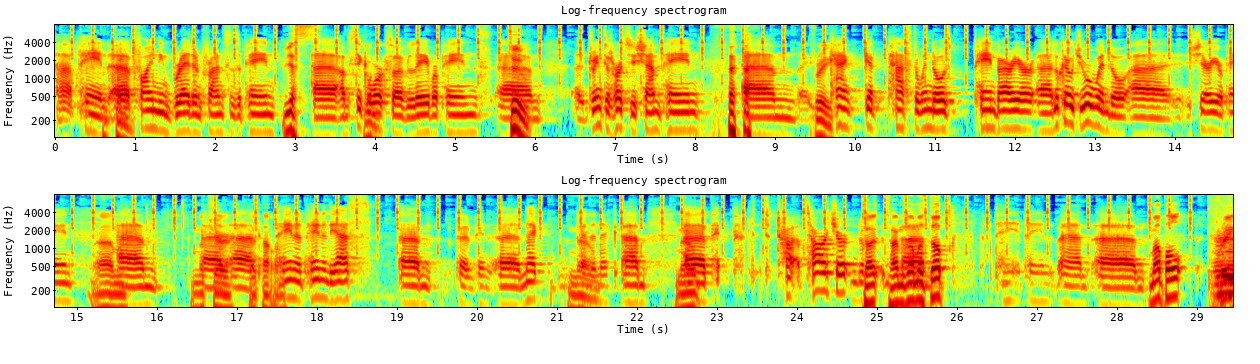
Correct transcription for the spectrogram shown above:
Uh, pain. Okay. Uh, finding bread in France is a pain. Yes. Uh, I'm sick of work, so I have labour pains. Two. Um, a drink that hurts you, champagne. um, Three. Can't get past the windows, pain barrier. Uh, look out your window. Uh, share your pain. Um, Um, not sure about that one. pain, in- pain in the ass. Um, pain, pain, uh, neck. No. Pain in the neck. Um, No. uh, p- t- torture. Ti- time's um, almost up. Pain, pain, um, um, Paul. Three.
